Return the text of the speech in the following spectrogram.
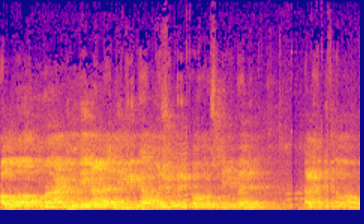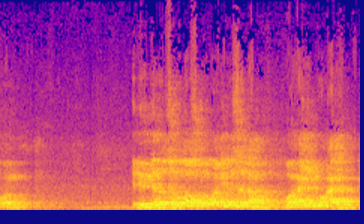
Allahumma a'inni ala dzikrika wa syukrika wa husni ibadah. Al-hadis Allahu Jadi ujar Rasulullah SAW, wahai Mu'ad,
